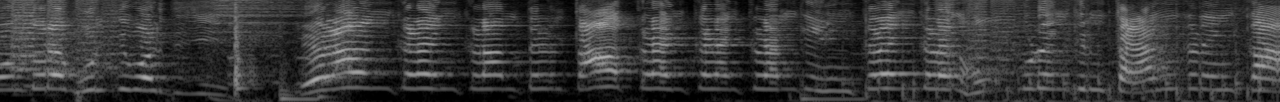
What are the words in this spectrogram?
মন্ত্রে ভুলতে বলতেছি এরাং ক্রাং ক্রাং তেন তা ক্রাং ক্রাং ক্রাং কি হিং ক্রাং ক্রাং হুম কুড়েং তাং ক্রাং কা।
